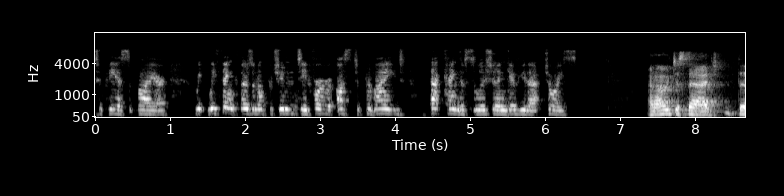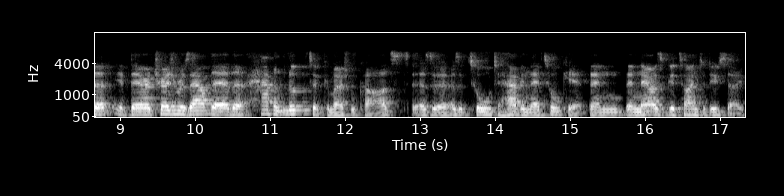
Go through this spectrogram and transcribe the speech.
to pay a supplier we, we think there's an opportunity for us to provide that kind of solution and give you that choice. And I would just add that if there are treasurers out there that haven't looked at commercial cards as a, as a tool to have in their toolkit, then, then now is a good time to do so.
